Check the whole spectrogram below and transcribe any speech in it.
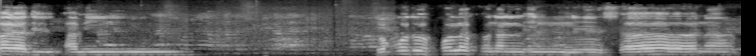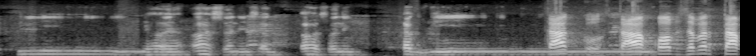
بلد الأمين وقد خلقنا الإنسان في أحسن سق- أحسن تقدير তাক তা কব যাবার তাক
